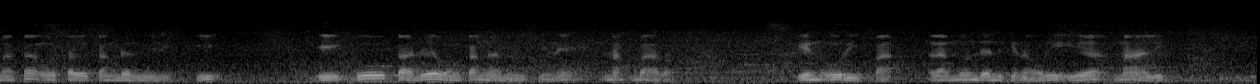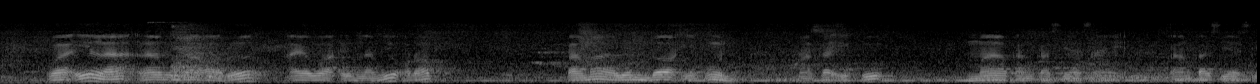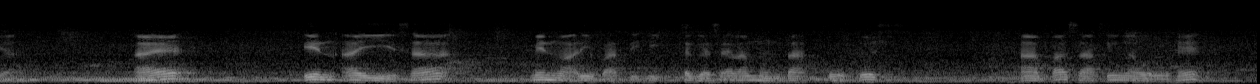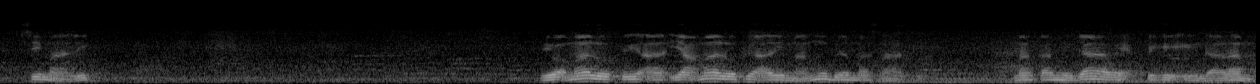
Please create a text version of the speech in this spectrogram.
maka utawi kang den miliki iku kade wong kang ngamilikine makbarah in uripa lamun dan kinauri ya malik. Wa ila lam ta'aru ay wa in lam yu'rab kamalun dha'iun maka itu ma kang kasia-sia kang kasia-sia ay in aisa min ma'rifatihi. Tegese lamun tah putus. Apa saking ngawruhe si Malik. Ya'malu fi ya'malu fi alimamu bil maslahati. Maka migawe fihi ing dalam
